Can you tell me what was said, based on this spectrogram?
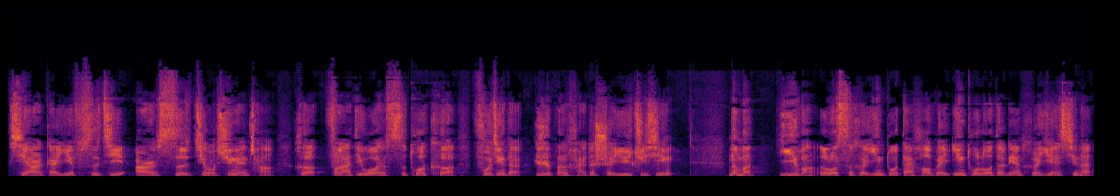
谢尔盖耶夫斯基二四九训练场和弗拉迪沃斯托克附近的日本海的水域举行。那么，以往俄罗斯和印度代号为“因陀罗”的联合演习呢，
